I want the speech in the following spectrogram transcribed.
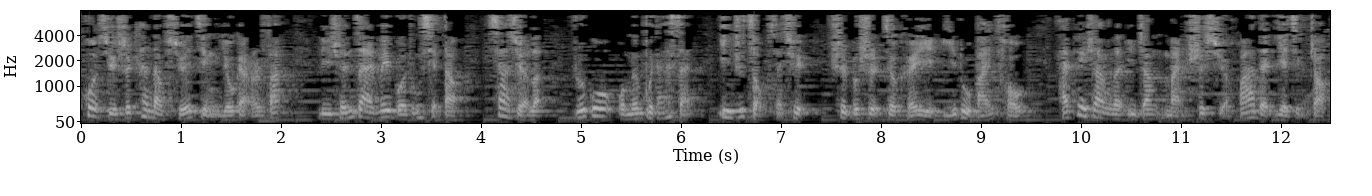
或许是看到雪景有感而发。李晨在微博中写道：“下雪了，如果我们不打伞，一直走下去，是不是就可以一路白头？”还配上了一张满是雪花的夜景照，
